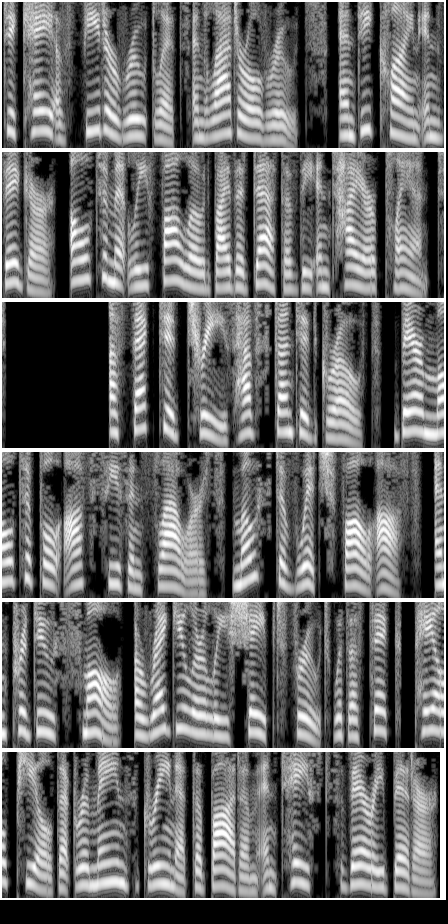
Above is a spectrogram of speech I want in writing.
decay of feeder rootlets and lateral roots, and decline in vigor, ultimately followed by the death of the entire plant. Affected trees have stunted growth, bear multiple off-season flowers most of which fall off, and produce small, irregularly shaped fruit with a thick, pale peel that remains green at the bottom and tastes very bitter.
